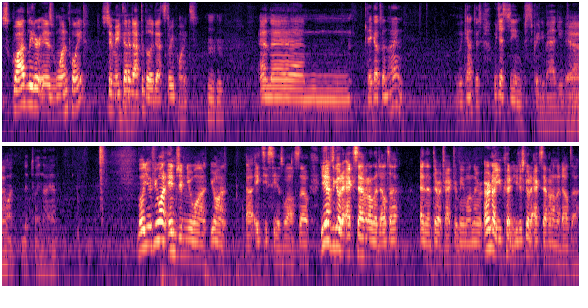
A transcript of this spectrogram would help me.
squad leader is one point. So make that adaptability. That's three points. Mm-hmm. And then take out twin ion. We count this. We just seems pretty bad. You Yeah. of want the twin ion. Well, you, if you want engine, you want you want uh, ATC as well. So you have to go to X seven on the Delta, and then throw a tractor beam on there. Or no, you couldn't. You just go to X seven on the Delta,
